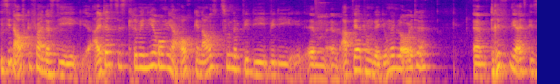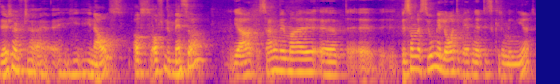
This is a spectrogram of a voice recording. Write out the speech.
ist Ihnen aufgefallen, dass die Altersdiskriminierung ja auch genauso zunimmt wie die, wie die ähm, ähm, Abwertung der jungen Leute? Ähm, driften wir als Gesellschaft äh, hi- hinaus aufs offene Messer? Ja, sagen wir mal, äh, äh, besonders junge Leute werden ja diskriminiert.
